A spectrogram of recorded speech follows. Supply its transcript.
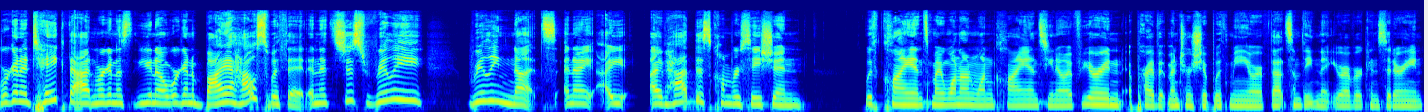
we're going to take that and we're going to, you know, we're going to buy a house with it. And it's just really, really nuts. And I, I, I've had this conversation with clients, my one on one clients, you know, if you're in a private mentorship with me or if that's something that you're ever considering,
